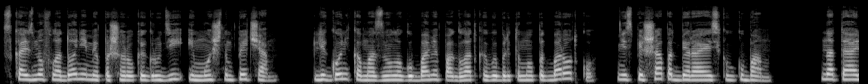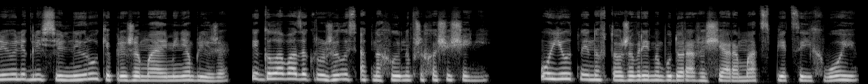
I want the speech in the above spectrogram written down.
скользнув ладонями по широкой груди и мощным плечам. Легонько мазнула губами по гладко выбритому подбородку, не спеша подбираясь к губам. На талию легли сильные руки, прижимая меня ближе, и голова закружилась от нахлынувших ощущений. Уютный, но в то же время будоражащий аромат специй и хвои,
